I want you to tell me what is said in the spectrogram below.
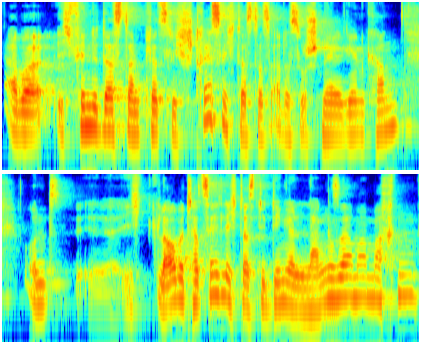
Aber ich finde das dann plötzlich stressig, dass das alles so schnell gehen kann. Und äh, ich glaube tatsächlich, dass die Dinge langsamer machen,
